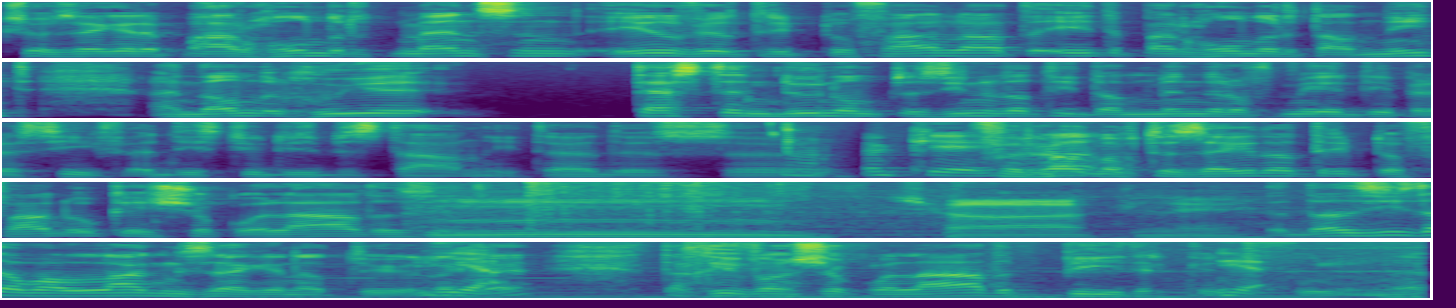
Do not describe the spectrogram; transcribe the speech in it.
zou zeggen, een paar honderd mensen heel veel tryptofaan laten eten, een paar honderd dan niet. En dan de goede testen doen om te zien of dat die dan minder of meer depressief. En die studies bestaan niet. Hè? Dus eh Maar- nog te zeggen dat tryptofaan ook in chocolade zit. Chocolate. Dat is iets dat we lang zeggen natuurlijk. Ja. Hè? Dat je je van chocolade beter kunt Ja. voelen. Hè?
